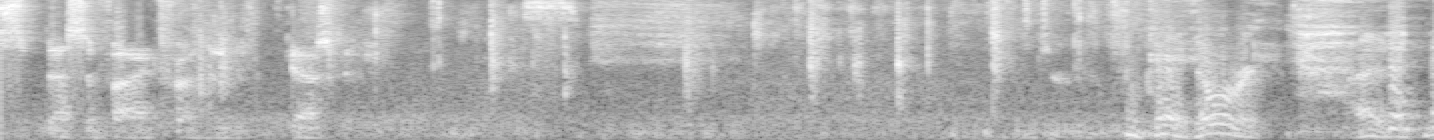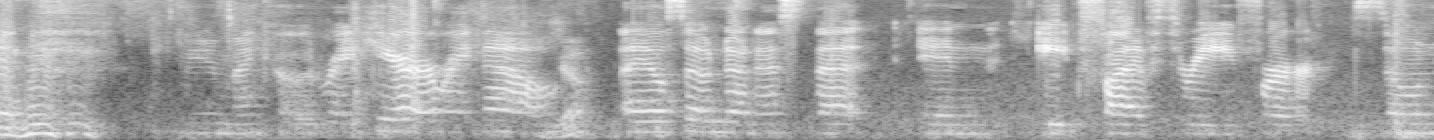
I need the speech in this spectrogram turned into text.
specified for the gas station. Okay, Hillary. I'm reading my code right here, right now. Yeah. I also noticed that in eight five three for zone,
